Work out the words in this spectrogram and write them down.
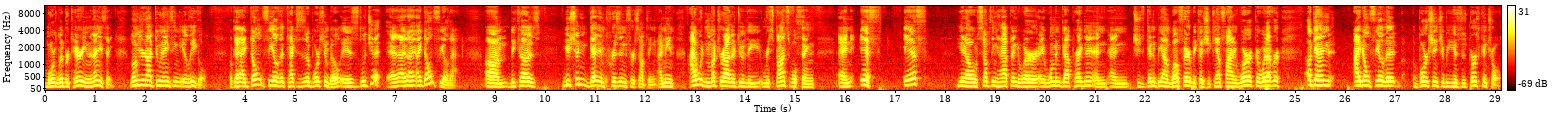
more libertarian than anything. As long as you're not doing anything illegal. Okay, I don't feel that Texas's abortion bill is legit, and I, I don't feel that um, because you shouldn't get imprisoned for something. I mean, I would much rather do the responsible thing, and if if you know something happened where a woman got pregnant and and she's going to be on welfare because she can't find work or whatever, again, I don't feel that abortion should be used as birth control.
